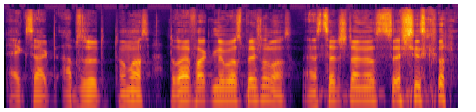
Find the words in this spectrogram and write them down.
Exakt, absolut. Thomas, drei Fakten über Special Bars. SZ-Stange, Safety Squad.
